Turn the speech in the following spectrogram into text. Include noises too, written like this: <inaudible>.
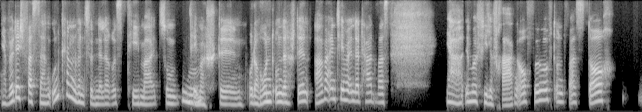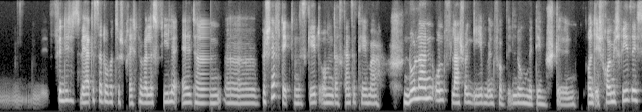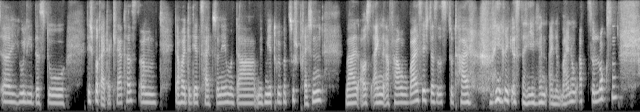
ja, würde ich fast sagen, unkonventionelleres Thema zum hm. Thema Stillen oder rund um das Stillen, aber ein Thema in der Tat, was ja immer viele Fragen aufwirft und was doch finde ich es wert ist, darüber zu sprechen, weil es viele Eltern äh, beschäftigt. Und es geht um das ganze Thema Schnullern und Flasche geben in Verbindung mit dem Stillen. Und ich freue mich riesig, äh, Juli, dass du dich bereit erklärt hast, ähm, da heute dir Zeit zu nehmen und da mit mir drüber zu sprechen, weil aus eigener Erfahrung weiß ich, dass es total <laughs> schwierig ist, da jemand eine Meinung abzuluxen,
